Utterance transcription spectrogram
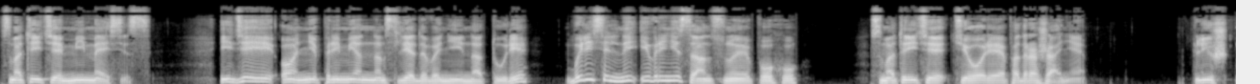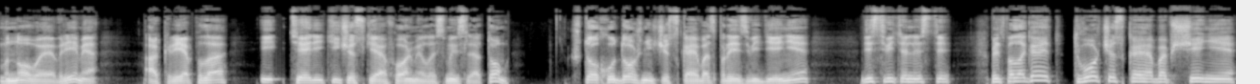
Смотрите «Мимесис». Идеи о непременном следовании натуре были сильны и в ренессансную эпоху. Смотрите «Теория подражания». Лишь в новое время окрепла и теоретически оформилась мысль о том, что художническое воспроизведение действительности предполагает творческое обобщение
